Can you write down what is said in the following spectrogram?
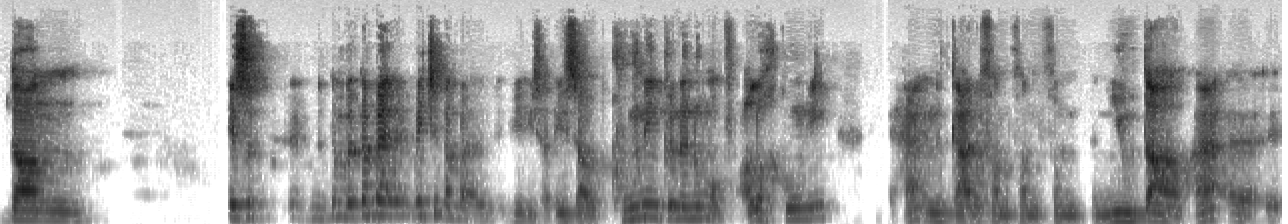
dan is het, dan, weet je, dan, je, zou, het koening kunnen noemen, of allochkoening, in het kader van, van, van een nieuwe taal, hè, eh,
